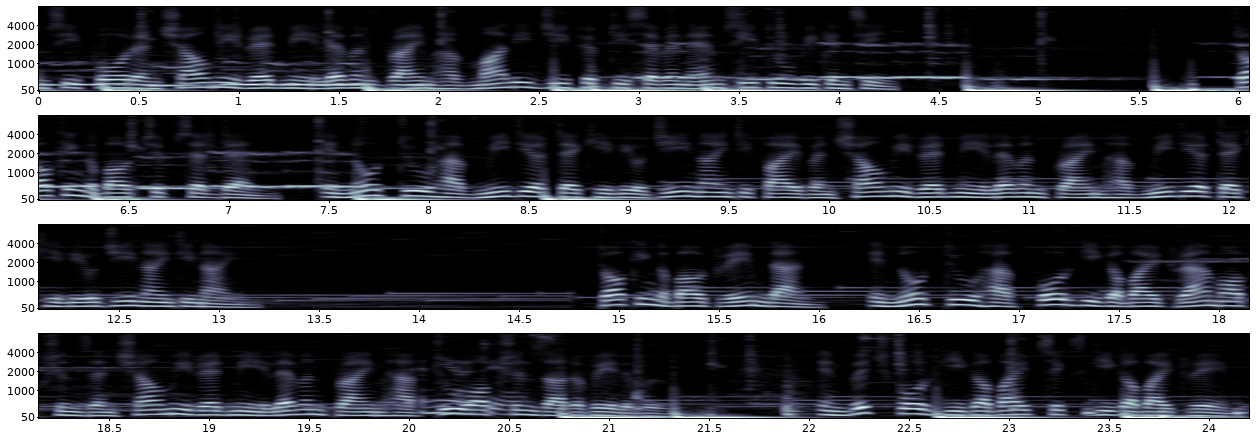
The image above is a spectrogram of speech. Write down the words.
MC4 and Xiaomi Redmi 11 Prime have Mali G57 MC2 we can see. Talking about chipset then, in Note 2 have MediaTek Helio G95 and Xiaomi Redmi 11 Prime have MediaTek Helio G99. Talking about RAM then, in Note 2 have 4GB RAM options and Xiaomi Redmi 11 Prime have Any two ideas? options are available. In which 4GB 6GB RAM.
